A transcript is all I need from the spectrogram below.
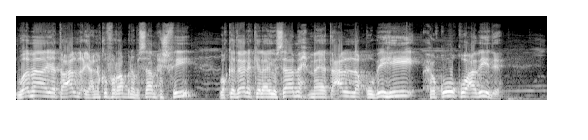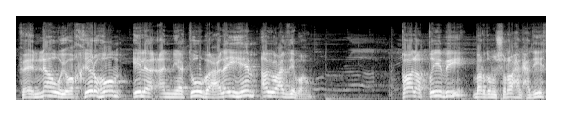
وما يتعلق يعني كفر ربنا بيسامحش فيه وكذلك لا يسامح ما يتعلق به حقوق عبيده فإنه يؤخرهم إلى أن يتوب عليهم أو يعذبهم. قال الطيبي برضو من شراح الحديث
